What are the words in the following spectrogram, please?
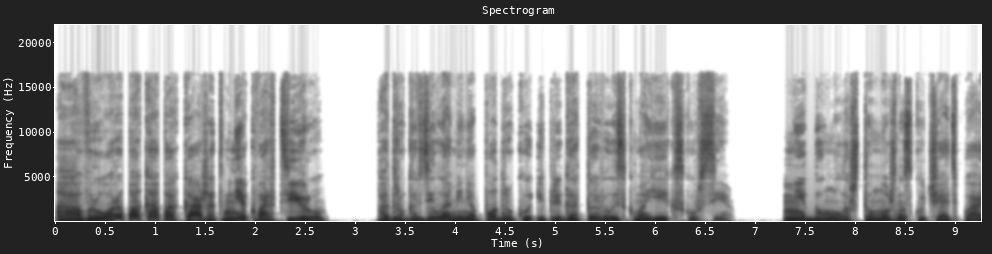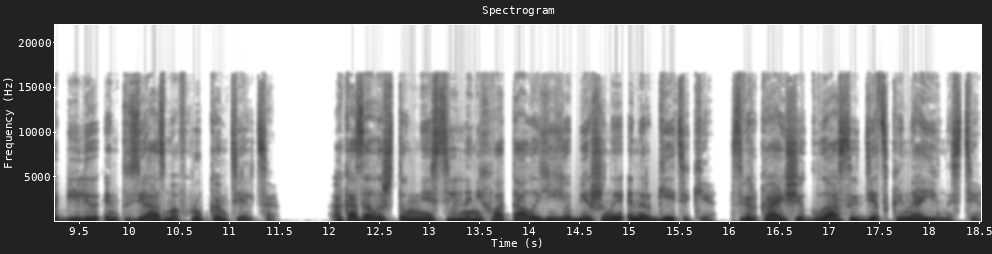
«А Аврора пока покажет мне квартиру». Подруга взяла меня под руку и приготовилась к моей экскурсии. Не думала, что можно скучать по обилию энтузиазма в хрупком тельце. Оказалось, что мне сильно не хватало ее бешеной энергетики, сверкающих глаз и детской наивности.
